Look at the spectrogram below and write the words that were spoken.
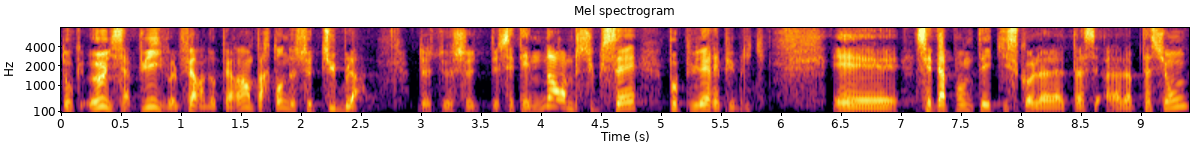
donc eux, ils s'appuient, ils veulent faire un opéra en partant de ce tube-là, de, cet énorme succès populaire et public. Et c'est Daponte qui se colle à l'adaptation,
